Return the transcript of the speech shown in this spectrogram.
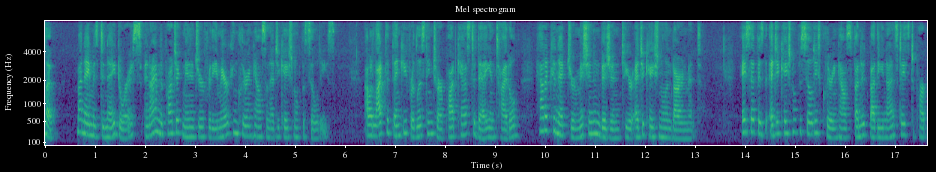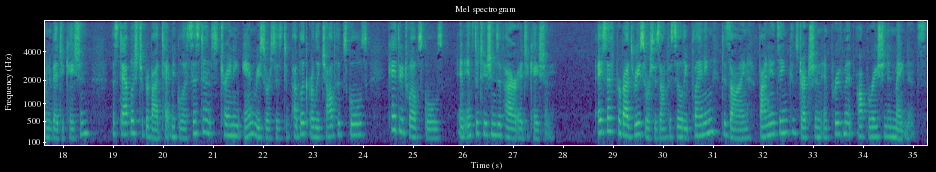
Hello, my name is Danae Doris, and I am the Project Manager for the American Clearinghouse on Educational Facilities. I would like to thank you for listening to our podcast today entitled How to Connect Your Mission and Vision to Your Educational Environment. ACEF is the Educational Facilities Clearinghouse funded by the United States Department of Education, established to provide technical assistance, training, and resources to public early childhood schools, K 12 schools, and institutions of higher education. ACEF provides resources on facility planning, design, financing, construction, improvement, operation, and maintenance.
